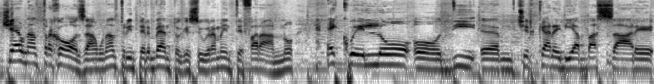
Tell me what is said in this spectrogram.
C'è un'altra cosa, un altro intervento che sicuramente faranno, è quello oh, di ehm, cercare di abbassare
